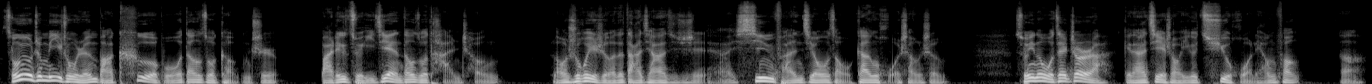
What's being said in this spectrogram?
总有这么一种人，把刻薄当做耿直，把这个嘴贱当做坦诚，老是会惹得大家就是心烦焦躁、肝火上升。所以呢，我在这儿啊，给大家介绍一个去火良方啊：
